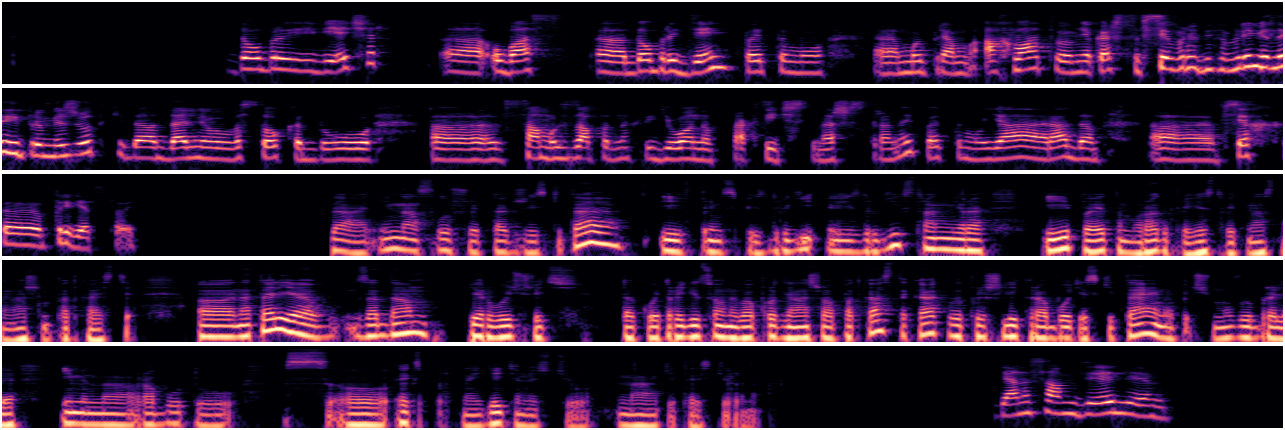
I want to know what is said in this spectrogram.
Добрый вечер. У вас добрый день, поэтому мы прям охватываем, мне кажется, все временные промежутки да, от Дальнего Востока до Э, самых западных регионов практически нашей страны, поэтому я рада э, всех э, приветствовать. Да, и нас слушают также из Китая, и, в принципе, из, други, из других стран мира, и поэтому рада приветствовать нас на нашем подкасте. Наталья, задам в первую очередь такой традиционный вопрос для нашего подкаста. Как вы пришли к работе с Китаем и почему выбрали именно работу с экспортной деятельностью на китайский рынок? Я на самом деле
